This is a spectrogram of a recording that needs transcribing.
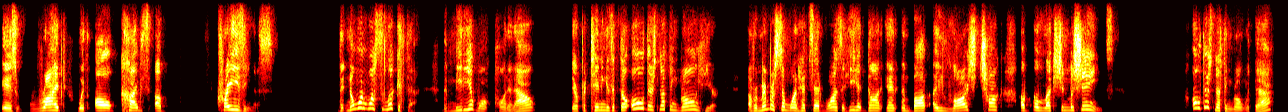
is ripe with all kinds of craziness. That no one wants to look at that. The media won't point it out. They're pretending as if oh, there's nothing wrong here. I remember someone had said once that he had gone in and bought a large chunk of election machines. Oh, there's nothing wrong with that.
